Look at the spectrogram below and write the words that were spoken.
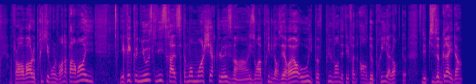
il va falloir voir le prix qu'ils vont le vendre. Apparemment, il, y a quelques news qui disent qu'il sera certainement moins cher que le S20. Hein. Ils ont appris de leurs erreurs où ils peuvent plus vendre des téléphones hors de prix alors que c'est des petits upgrades. Hein.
